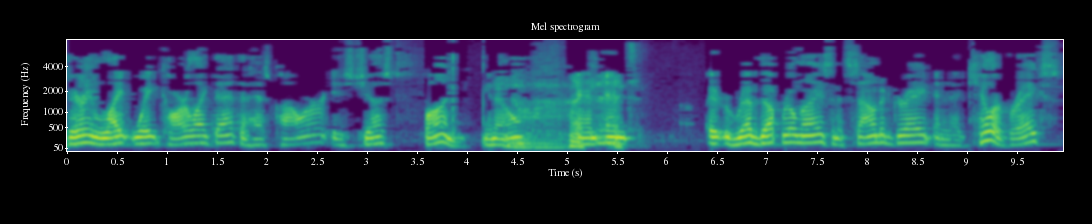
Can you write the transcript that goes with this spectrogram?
very lightweight car like that that has power is just fun, you know? And- and- It revved up real nice and it sounded great and it had killer brakes.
